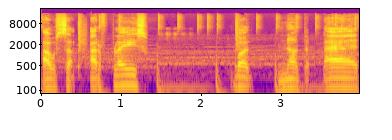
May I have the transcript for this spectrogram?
outside out of place, but not that bad.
